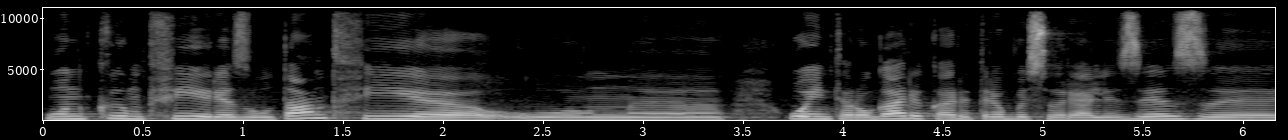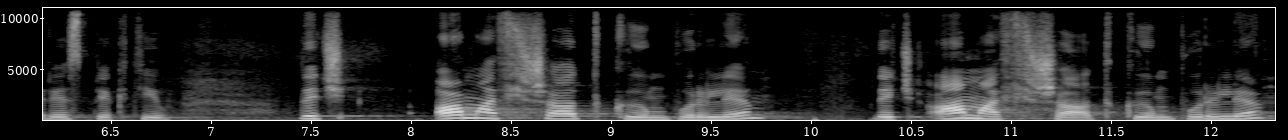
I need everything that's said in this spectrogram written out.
un câmp fie rezultant, fie un, uh, o interogare care trebuie să o realizez uh, respectiv. Deci am afișat câmpurile, deci am afișat câmpurile,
